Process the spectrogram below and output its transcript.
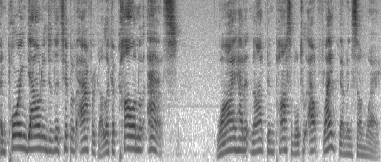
and pouring down into the tip of Africa like a column of ants. Why had it not been possible to outflank them in some way?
